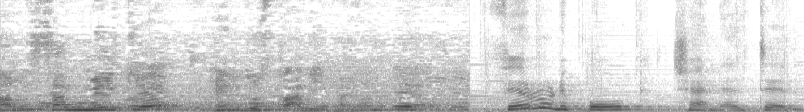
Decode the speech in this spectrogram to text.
हम सब मिलके हिंदुस्तानी भाई। Bureau report, channel ten.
